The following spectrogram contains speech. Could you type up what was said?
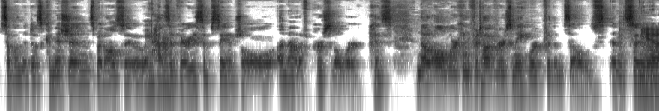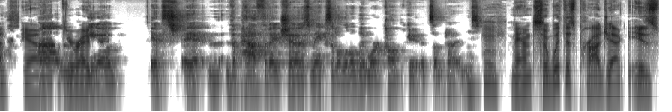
someone that does commissions, but also Mhm. has a very substantial amount of personal work. Because not all working photographers make work for themselves, and so yeah, yeah. um, you're right. You know, it's eh, the path that I chose makes it a little bit more complicated sometimes. Man, so with this project, is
